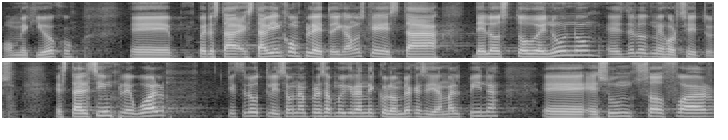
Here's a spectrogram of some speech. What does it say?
o me equivoco, eh, pero está, está bien completo, digamos que está de los todo en uno, es de los mejorcitos. Está el Simple Wall, que este lo utiliza una empresa muy grande en Colombia que se llama Alpina, eh, es un software,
